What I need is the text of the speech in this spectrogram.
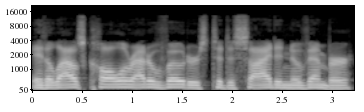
it allows Colorado voters to decide in November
